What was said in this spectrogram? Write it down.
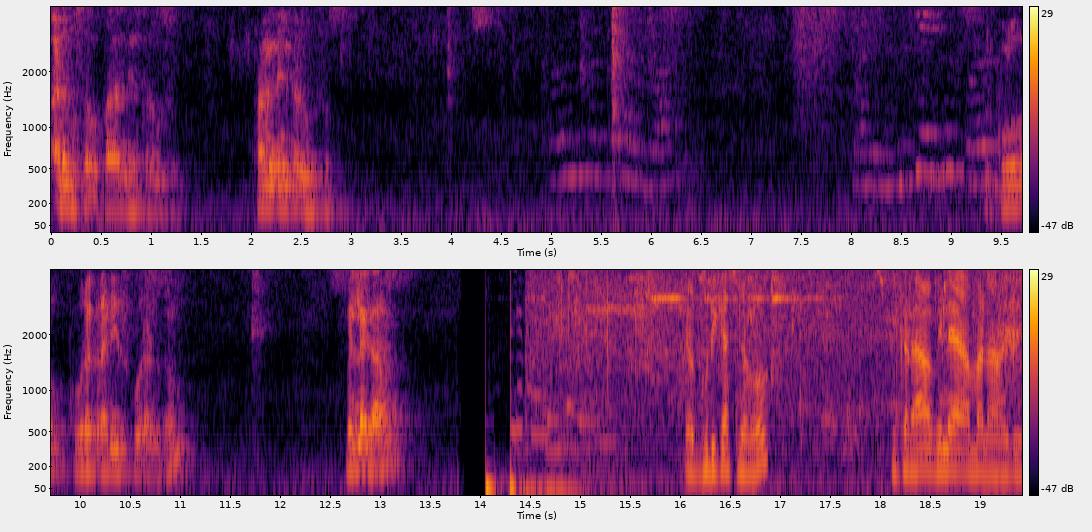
అక్కడ కూర్చోవు పదం లేని ఇక్కడ కూర్చో. పదం లేని ఇక్కడ కూర్చో. ఇప్పుడు కూరకు రెడీ చేసి కూర మెల్లగా. గుడికి వచ్చినాము. ఇక్కడ వినయ మన ఇది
